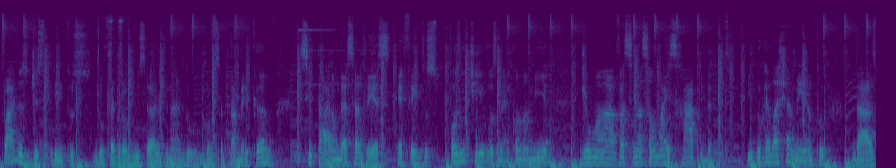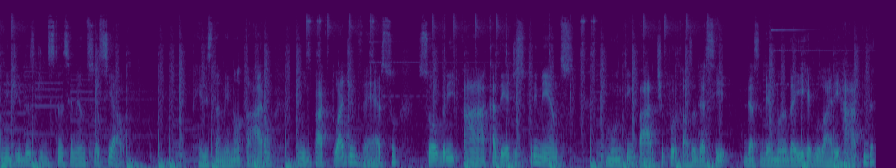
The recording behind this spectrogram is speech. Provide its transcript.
Vários distritos do Federal Reserve, né, do Banco Central Americano, citaram dessa vez efeitos positivos na economia de uma vacinação mais rápida e do relaxamento das medidas de distanciamento social. Eles também notaram um impacto adverso sobre a cadeia de suprimentos, muito em parte por causa desse dessa demanda irregular e rápida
